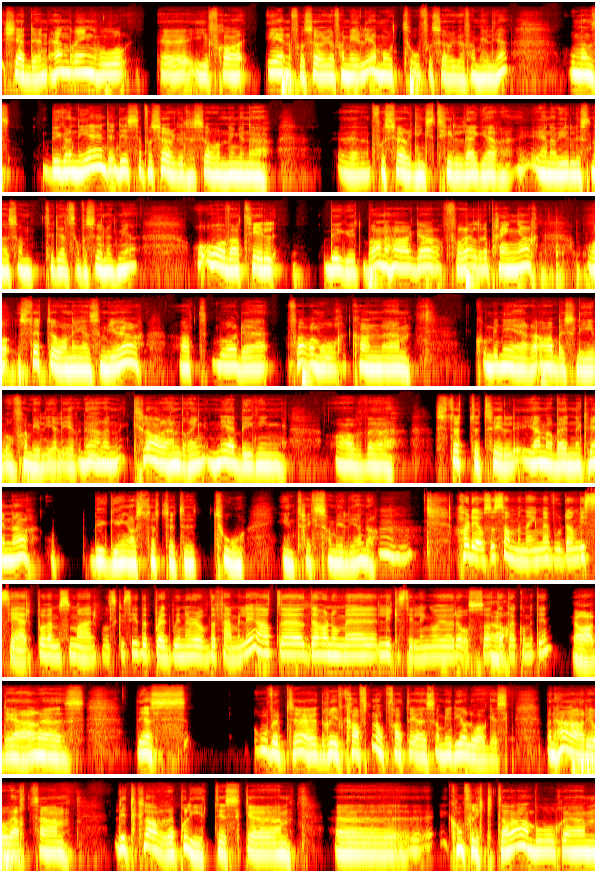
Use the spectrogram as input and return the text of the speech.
skjedd en endring hvor uh, fra én forsørgerfamilie mot to forsørgerfamilier hvor man bygger ned disse forsørgelsesordningene. Eh, forsørgingstillegg er en av ytelsene som til dels har forsvunnet mye. Og over til bygge ut barnehager, foreldrepenger og støtteordninger som gjør at både far og mor kan eh, kombinere arbeidsliv og familieliv. Det er en klar endring. Nedbygging av uh, støtte til hjemmearbeidende kvinner, oppbygging av støtte til to inntektsfamilien. Mm. Har det også sammenheng med hvordan vi ser på hvem som er hva skal vi si, the breadwinner of the family? At uh, det har noe med likestilling å gjøre også, at ja. dette er kommet inn? Ja, det er, eh, det er Hoveddrivkraften oppfatter jeg som ideologisk. Men her har det jo vært uh, litt klarere politiske Eh, konflikter, da, hvor eh,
